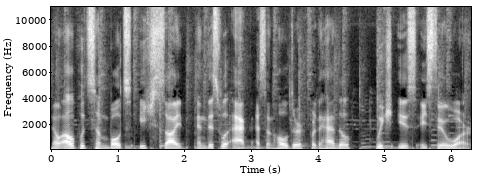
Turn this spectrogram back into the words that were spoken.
Now I'll put some bolts each side and this will act as an holder for the handle which is a steel wire.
